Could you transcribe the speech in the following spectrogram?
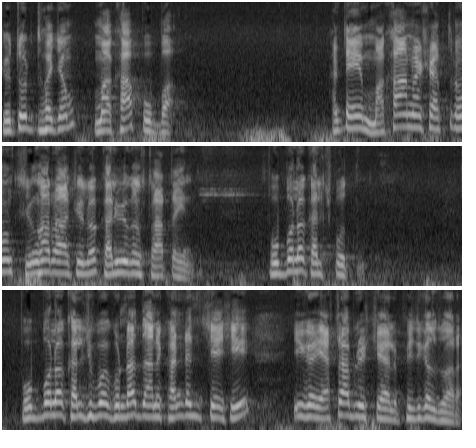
చతుర్ధ్వజం మఖ పుబ్బ. అంటే మఖా నక్షత్రం సింహరాశిలో కలియుగం స్టార్ట్ అయింది. పుబ్బలో కలిసిపోతుంది. పుబ్బలో కలిసిపోకుండా దాన్ని కండెన్స్ చేసి ఇక ఎస్టాబ్లిష్ చేయాలి ఫిజికల్ ద్వారా.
